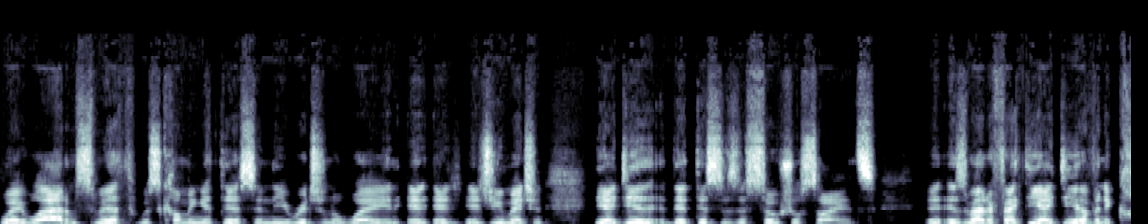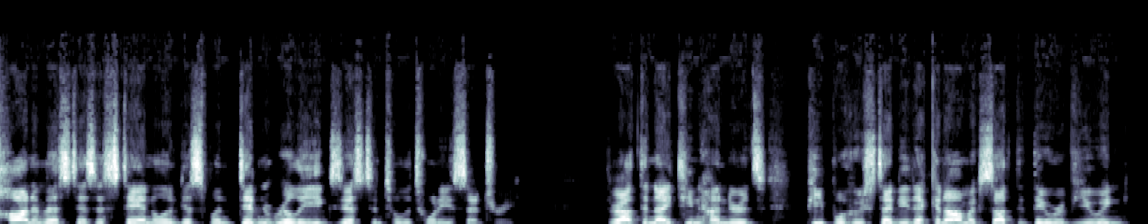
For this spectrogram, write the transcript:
way. Well, Adam Smith was coming at this in the original way. And as you mentioned, the idea that this is a social science. As a matter of fact, the idea of an economist as a standalone discipline didn't really exist until the 20th century. Throughout the 1900s, people who studied economics thought that they were viewing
